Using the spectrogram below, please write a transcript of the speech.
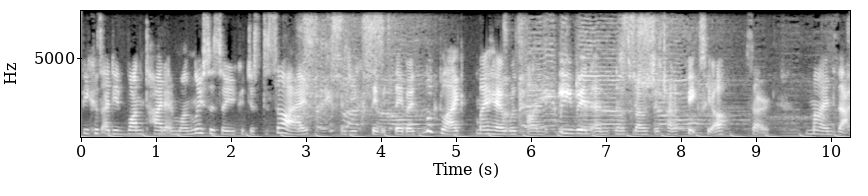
because I did one tighter and one looser so you could just decide, and you can see what they both looked like, my hair was uneven and that's what I was just trying to fix here. So mind that.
